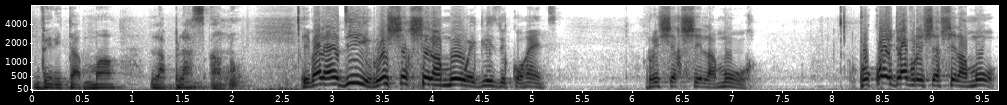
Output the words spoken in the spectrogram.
véritablement la place en nous. Il va leur dire, recherchez l'amour, Église de Corinthe. Recherchez l'amour. Pourquoi ils doivent rechercher l'amour?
